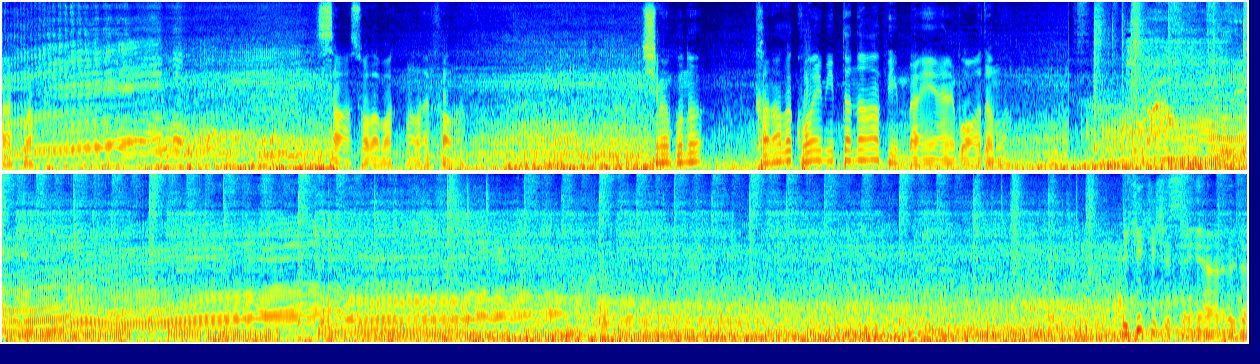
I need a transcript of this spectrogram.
Bak bak. Sağa sola bakmalar falan. Şimdi bunu kanala koymayıp da ne yapayım ben yani bu adamı? İki kişisin yani bir de.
